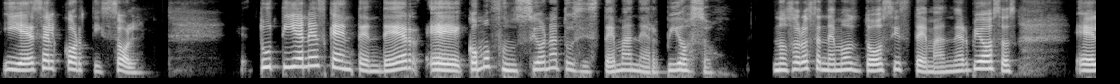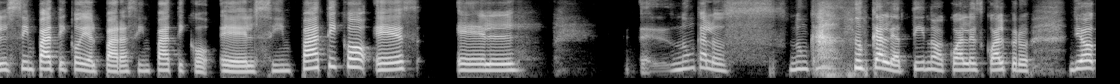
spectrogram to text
y es el cortisol. Tú tienes que entender eh, cómo funciona tu sistema nervioso. Nosotros tenemos dos sistemas nerviosos, el simpático y el parasimpático. El simpático es el eh, nunca los, nunca, nunca le atino a cuál es cuál, pero yo,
